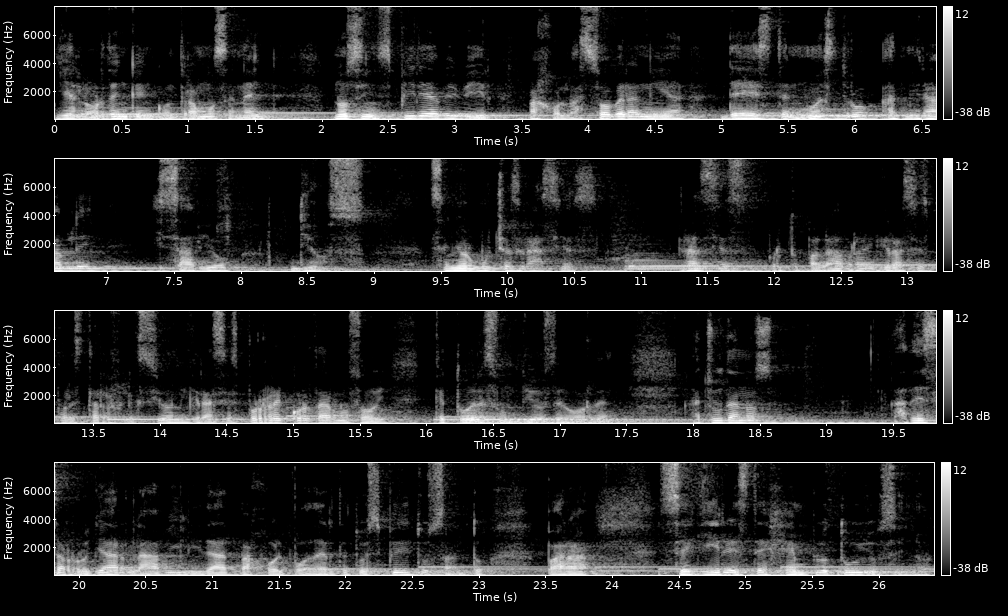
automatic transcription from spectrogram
y el orden que encontramos en él nos inspire a vivir bajo la soberanía de este nuestro admirable y sabio Dios. Señor, muchas gracias. Gracias por tu palabra y gracias por esta reflexión y gracias por recordarnos hoy que tú eres un Dios de orden. Ayúdanos a desarrollar la habilidad bajo el poder de tu Espíritu Santo para seguir este ejemplo tuyo, Señor,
